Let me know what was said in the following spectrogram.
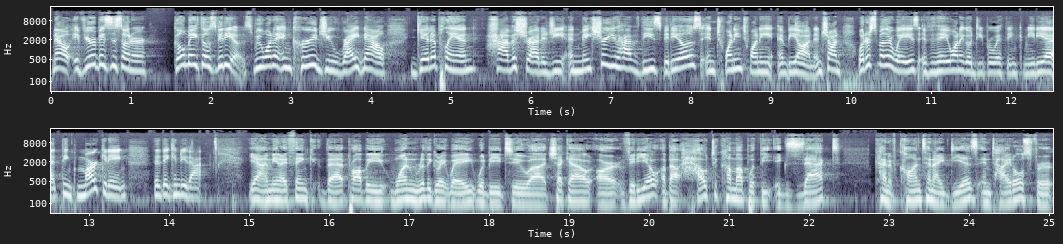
Now, if you're a business owner, Go make those videos. We want to encourage you right now. Get a plan, have a strategy, and make sure you have these videos in 2020 and beyond. And Sean, what are some other ways if they want to go deeper with Think Media, Think Marketing, that they can do that? Yeah, I mean, I think that probably one really great way would be to uh, check out our video about how to come up with the exact kind of content ideas and titles for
